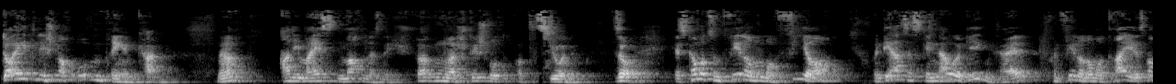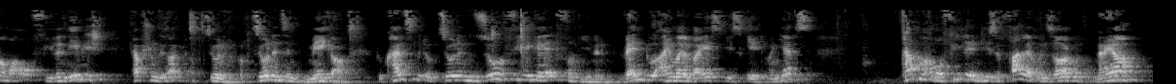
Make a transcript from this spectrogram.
deutlich nach oben bringen kann. Ne? Aber die meisten machen das nicht. Sagen wir mal Stichwort Optionen. So, jetzt kommen wir zum Fehler Nummer vier und der ist das genaue Gegenteil von Fehler Nummer drei. Das machen wir auch viele, nämlich, ich habe schon gesagt, Optionen. Optionen sind mega. Du kannst mit Optionen so viel Geld verdienen, wenn du einmal weißt, wie es geht. Und jetzt tappen aber viele in diese Falle und sagen, naja,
